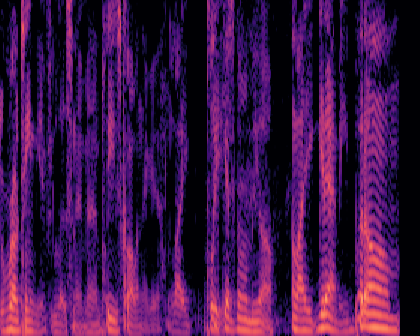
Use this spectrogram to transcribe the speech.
Rotimi, if you listening, man, please call a nigga. Like, She please. kept throwing me off. like get at me. But um,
